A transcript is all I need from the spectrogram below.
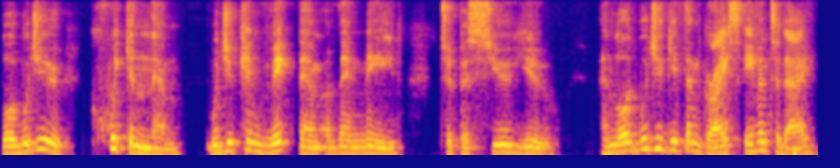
Lord, would you quicken them? Would you convict them of their need to pursue you? And Lord, would you give them grace even today,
